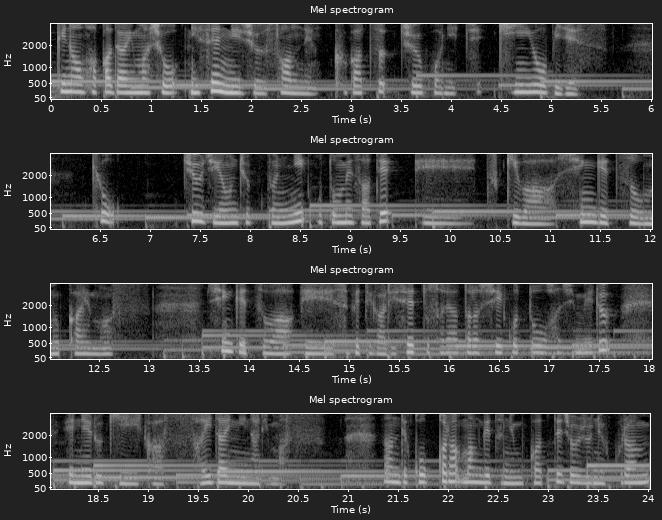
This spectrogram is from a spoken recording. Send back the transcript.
気なお墓で会いましょう。2023年9月15日金曜日です。今日10時40分に乙女座で、えー、月は新月を迎えます。新月は、えー、全てがリセットされ新しいことを始めるエネルギーが最大になります。なんでここから満月に向かって徐々に膨らむ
